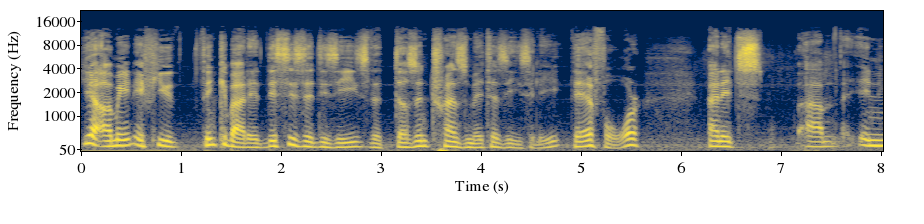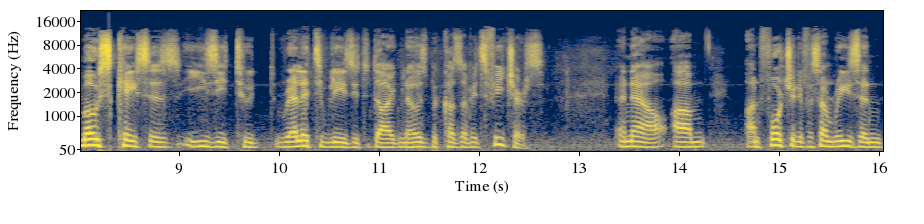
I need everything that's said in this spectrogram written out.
Yeah, I mean, if you think about it, this is a disease that doesn't transmit as easily. Therefore, and it's um, in most cases easy to relatively easy to diagnose because of its features. And now, um, unfortunately, for some reason,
